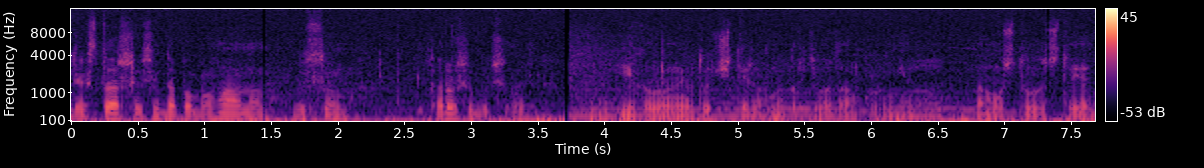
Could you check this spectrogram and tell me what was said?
Як старший завжди допомагав нам в усьому. Хороший був чоловік. Їхали вони ото чотирьох на противотанкову міну. На мосту стоять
